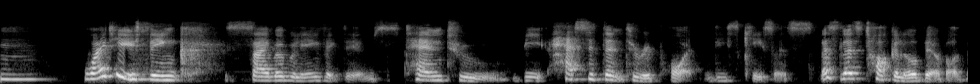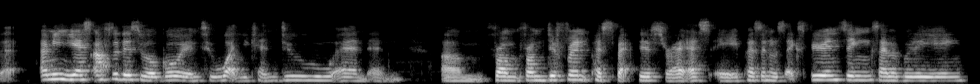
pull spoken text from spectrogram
Mm. Why do you think cyberbullying victims tend to be hesitant to report these cases? Let's let's talk a little bit about that. I mean, yes, after this we'll go into what you can do and and um, from from different perspectives, right? As a person who's experiencing cyberbullying,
